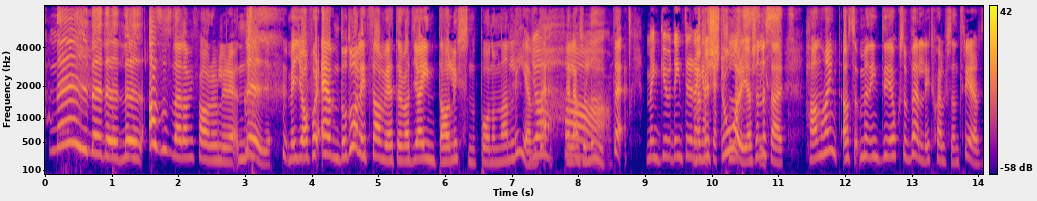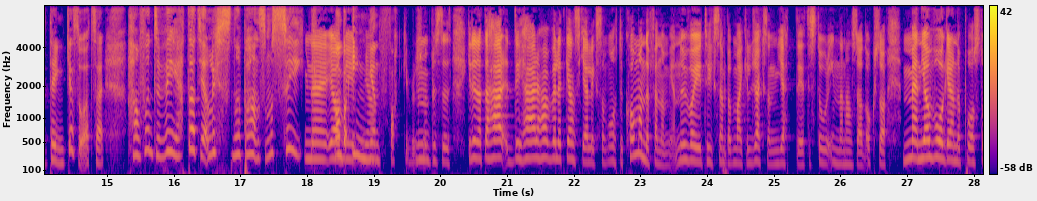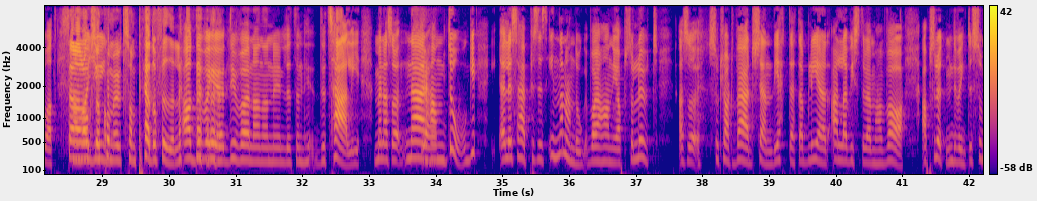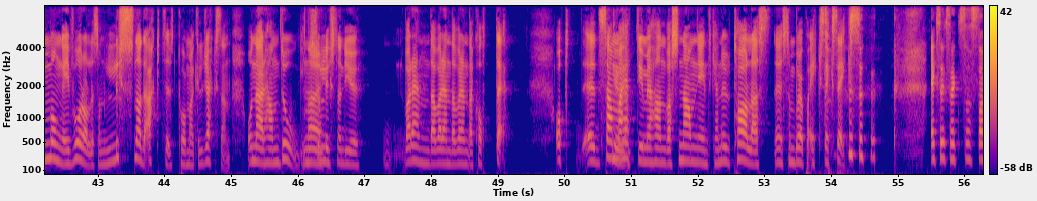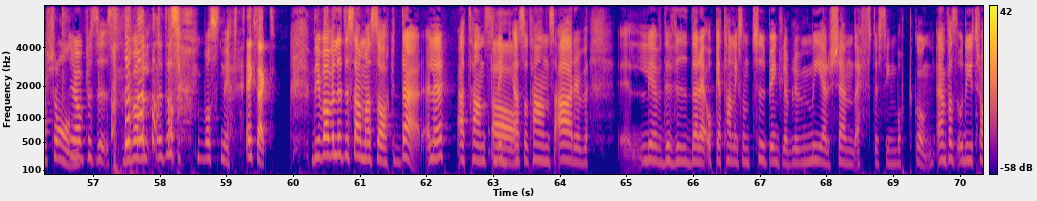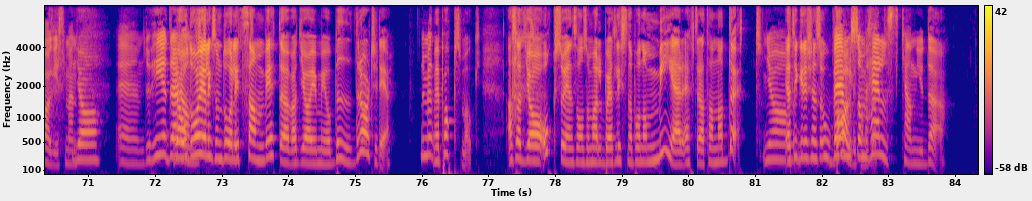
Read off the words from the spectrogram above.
Nej nej nej nej! Alltså snälla fy fan rolig det. Nej! Men jag får ändå dåligt samvete över att jag inte har lyssnat på honom när han levde. Jaha. Eller alltså lite. Men gud, är inte det där Men ganska förstår klassiskt? Jag känner så här, han har inte, alltså, men det är också väldigt självcentrerat att tänka så att så här, han får inte veta att jag lyssnar på hans musik. Nej, ja, Man bara det- ingen ja. fucking bryr sig. men precis. Grejen att det här, det här har väl ett ganska liksom återkommande fenomen. Nu var ju till exempel Michael Jackson jätte, jättestor innan hans död också. Men jag vågar ändå påstå att Sen han, var också ju... kom ut som pedofil. Ja det var ju det var en annan eh, liten detalj. Men alltså när Ja. han dog, eller så här precis innan han dog var han ju absolut Alltså såklart världskänd, jätteetablerad, alla visste vem han var. Absolut, men det var inte så många i vår ålder som lyssnade aktivt på Michael Jackson. Och när han dog Nej. så lyssnade ju varenda, varenda, varenda kotte. Och eh, samma Gud, hette ju med han vars namn jag inte kan uttala, eh, som börjar på XXX. XXX station. ja precis, det var väl lite så, vad snyggt. Exakt. Det var väl lite samma sak där, eller? Att hans, lig- alltså att hans arv levde vidare och att han liksom typ egentligen blev mer känd efter sin bortgång. Även fast, och det är ju tragiskt men Ja. eh, du hedrar ja och dem. då har jag liksom dåligt samvete över att jag är med och bidrar till det. Nej, men, Med Popsmoke. Alltså att jag också är en sån som har börjat lyssna på honom mer efter att han har dött. ja, Jag tycker det känns obehagligt vem som helst kan ju dö.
